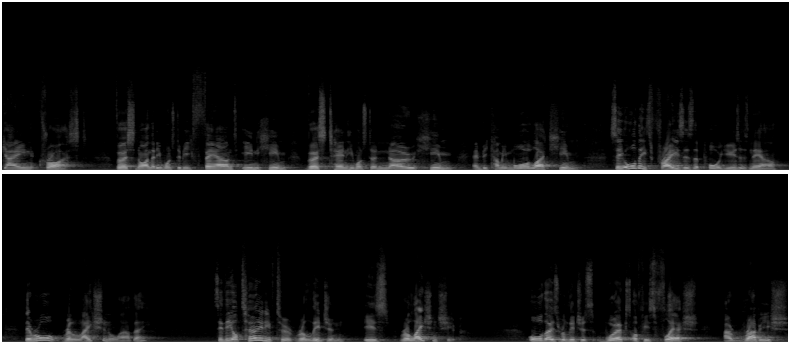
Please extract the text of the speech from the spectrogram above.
gain Christ. Verse 9, that he wants to be found in him. Verse 10, he wants to know him and becoming more like him. See, all these phrases that Paul uses now, they're all relational, aren't they? See, the alternative to religion is relationship. All those religious works of his flesh are rubbish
